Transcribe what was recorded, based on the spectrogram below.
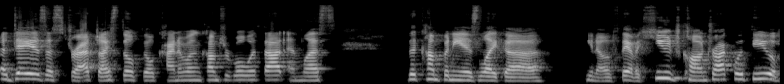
a day is a stretch. I still feel kind of uncomfortable with that unless the company is like a, you know, if they have a huge contract with you, of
